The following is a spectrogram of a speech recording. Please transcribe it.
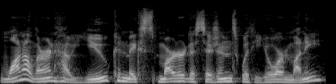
Want to learn how you can make smarter decisions with your money?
